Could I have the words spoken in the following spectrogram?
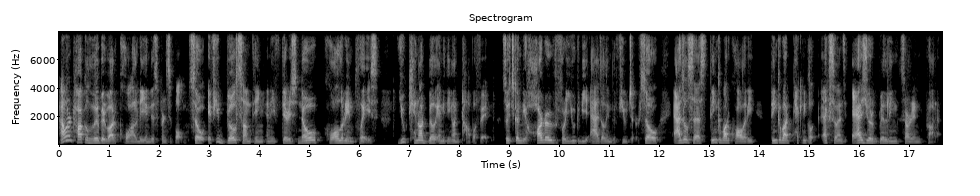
I want to talk a little bit about quality in this principle. So, if you build something and if there is no quality in place, you cannot build anything on top of it. So it's going to be harder for you to be agile in the future. So agile says think about quality, think about technical excellence as you're building certain product.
